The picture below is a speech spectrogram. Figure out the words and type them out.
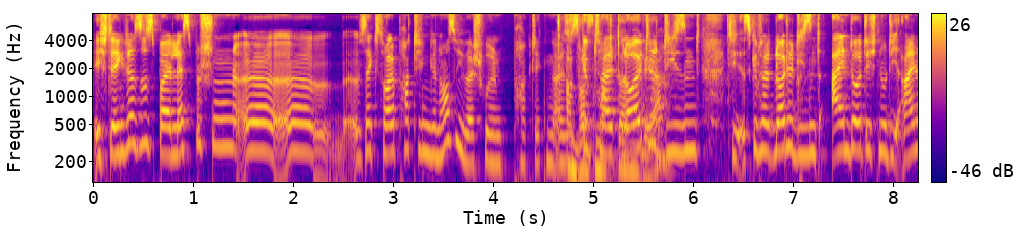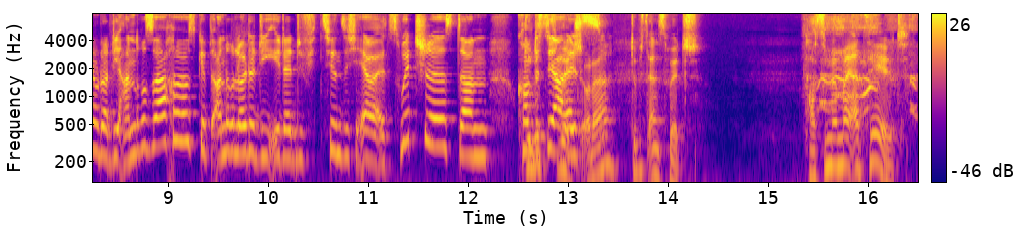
ich denk, das ist bei lesbischen äh, äh, Sexualpraktiken genauso wie bei schwulen Praktiken. Also Und es gibt halt Leute, wer? die sind, die, es gibt halt Leute, die sind eindeutig nur die eine oder die andere Sache. Es gibt andere Leute, die identifizieren sich eher als Switches. Dann Du kommt bist es ja Switch, als oder? Du bist ein Switch. Hast du mir mal erzählt?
